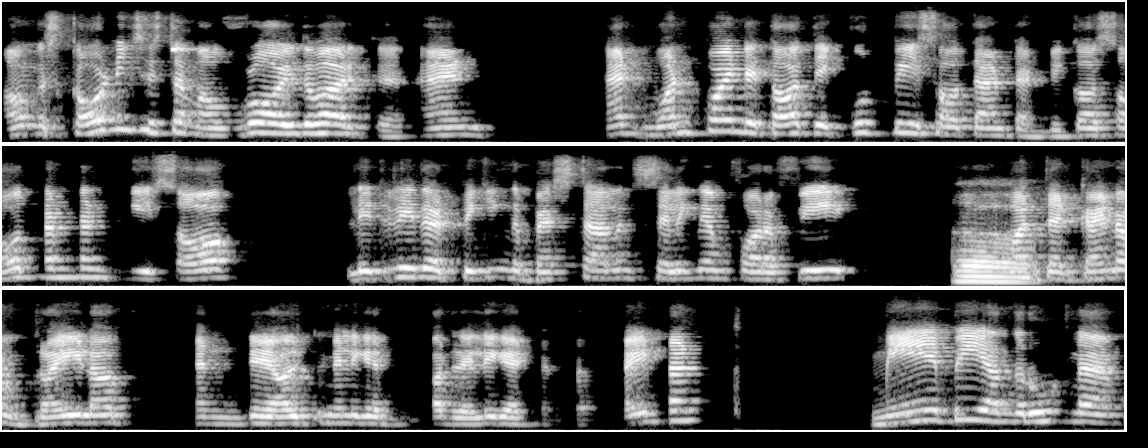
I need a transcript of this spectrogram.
அவங்க ஸ்கவுட்டிங் சிஸ்டம் அவ்வளோ இதுவா இருக்கு அண்ட் at one point I thought they could be Southampton because Southampton we saw literally they're picking the best talents, selling them for a fee, Uh, but that kind of dried up and they ultimately get got relegated. But Brighton maybe on the route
